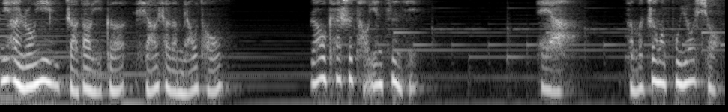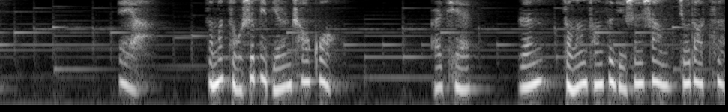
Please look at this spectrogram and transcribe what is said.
你很容易找到一个小小的苗头，然后开始讨厌自己。哎呀，怎么这么不优秀？哎呀，怎么总是被别人超过？而且，人总能从自己身上揪到刺。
